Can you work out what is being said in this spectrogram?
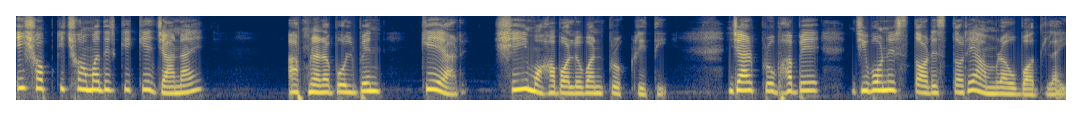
এই সব কিছু আমাদেরকে কে জানায়? আপনারা বলবেন, কে আর? সেই মহাবলবান প্রকৃতি, যার প্রভাবে জীবনের স্তরে স্তরে আমরাও বদলাই।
